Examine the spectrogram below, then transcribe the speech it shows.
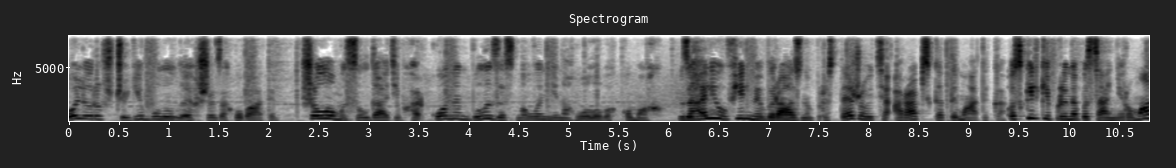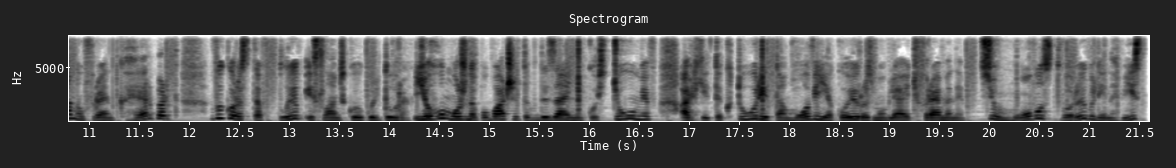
кольору, що їх було легше заховати. Шоломи солдатів Харконен були засновані на головах комах. Взагалі у фільмі виразно простежується арабська тематика, оскільки при написанні роману Френк Герберт використав вплив ісламської культури. Його можна побачити в дизайні костюмів, архітектурі та мові, якою розмовляють фремени. Цю мову створив лінгвіст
